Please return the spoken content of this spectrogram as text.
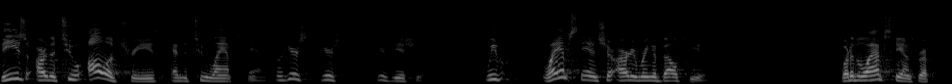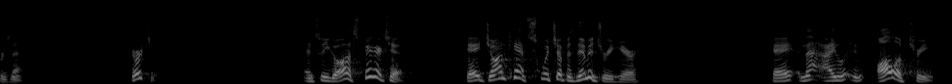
These are the two olive trees and the two lampstands. So, here's, here's, here's the issue. We've lampstands should already ring a bell to you. What do the lampstands represent? Churches. And so you go, oh, it's figurative. Okay, John can't switch up his imagery here. Okay, and that I, olive trees.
